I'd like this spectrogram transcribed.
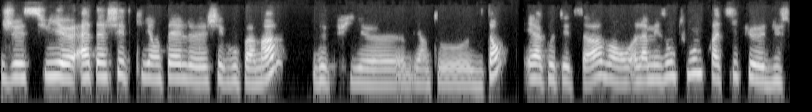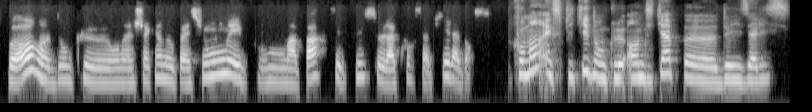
je suis euh, attachée de clientèle euh, chez Groupama depuis euh, bientôt 8 ans. Et à côté de ça, bon, à la maison, tout le monde pratique euh, du sport. Donc, euh, on a chacun nos passions. Et pour ma part, c'est plus la course à pied et la danse. Comment expliquer donc le handicap de Isalis?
